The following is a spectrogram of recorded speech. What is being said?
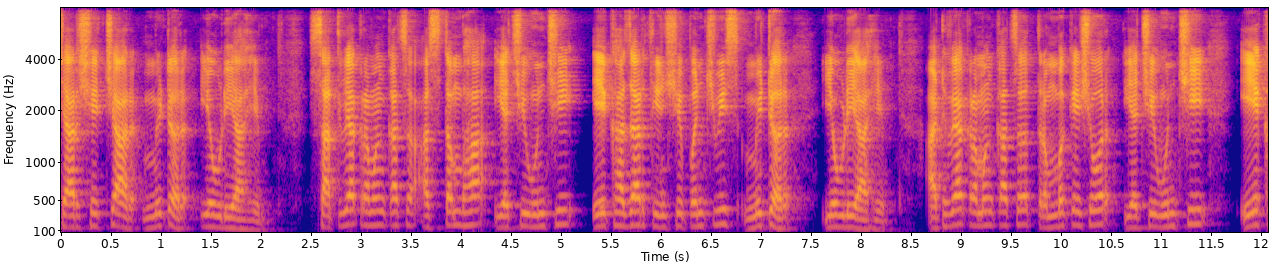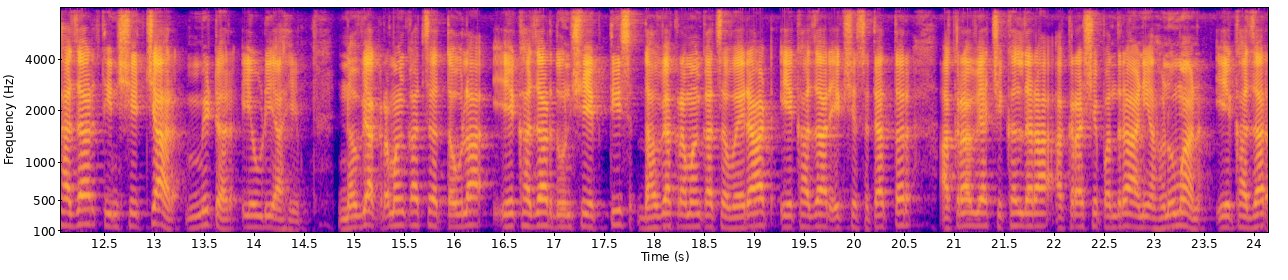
चारशे चार मीटर एवढी आहे. सातव्या क्रमांकाचं अस्तंभा याची उंची एक हजार तीनशे पंचवीस मीटर एवढी आहे. आठव्या क्रमांकाचं त्र्यंबकेश्वर याची उंची एक हजार तीनशे चार मीटर एवढी आहे. नवव्या क्रमांकाचं तौला एक हजार दोनशे एकतीस दहाव्या क्रमांकाचं वैराट एक हजार एकशे सत्याहत्तर अकराव्या चिखलदरा अकराशे पंधरा आणि हनुमान एक हजार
